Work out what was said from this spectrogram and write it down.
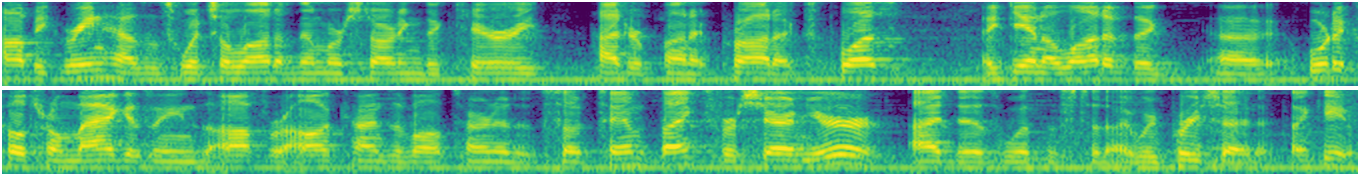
hobby greenhouses, which a lot of them are starting to carry hydroponic products. Plus, again, a lot of the uh, horticultural magazines offer all kinds of alternatives. So, Tim, thanks for sharing your ideas with us today. We appreciate it. Thank you.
